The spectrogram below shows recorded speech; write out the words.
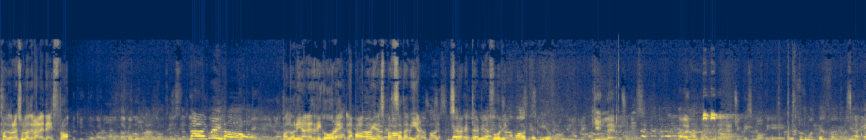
pallone sul laterale destro, Dai, Guido! pallone in area di rigore, la palla poi viene spazzata via. Sera che termina fuori. Killer Giulese. No, è l'unico coglione energico che si muove mi attesta, le cavallini. scatta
